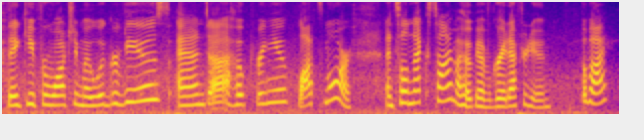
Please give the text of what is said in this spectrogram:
Thank you for watching my wig reviews and uh, I hope to bring you lots more. Until next time, I hope you have a great afternoon. Bye-bye.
